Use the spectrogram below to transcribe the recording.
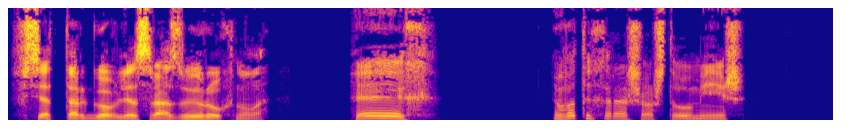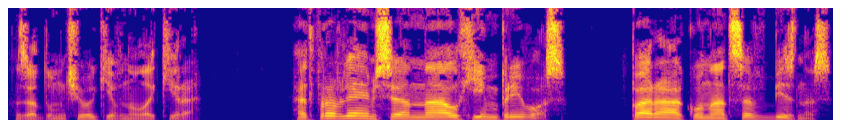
Вся торговля сразу и рухнула. «Эх!» «Вот и хорошо, что умеешь», — задумчиво кивнула Кира. «Отправляемся на Алхим-привоз. Пора окунаться в бизнес.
